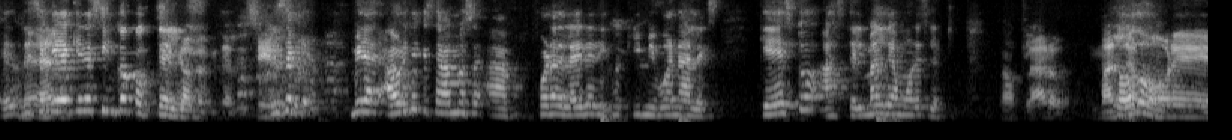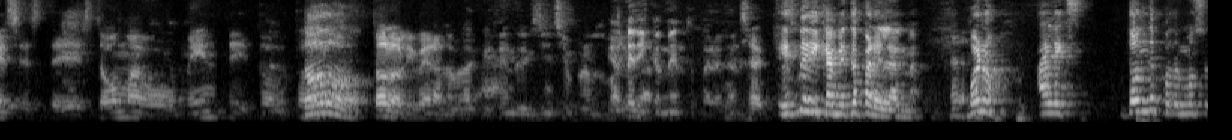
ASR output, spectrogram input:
Eh, dice que ya quiere cinco cócteles. Cinco cócteles, sí. Dice que, mira, ahorita que estábamos a- fuera del aire, dijo aquí mi buen Alex, que esto hasta el mal de amores le quita. No, claro. Mal Todo. de amores, este, estómago, mente, todo, todo. Todo. Todo lo libera, la verdad que Hendrix siempre nos va a Es medicamento para el Exacto. Es medicamento para el alma. Bueno, Alex, ¿dónde podemos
